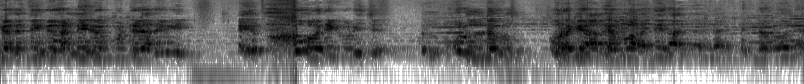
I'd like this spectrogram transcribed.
കഞ്ഞി കലത്തി കണ്ണീരുപ്പിട്ട് ഇറങ്ങി കോരി കുടിച്ച് ഉണ്ടും ഉറങ്ങാതെ മാറ്റി എന്റെ പോലെ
